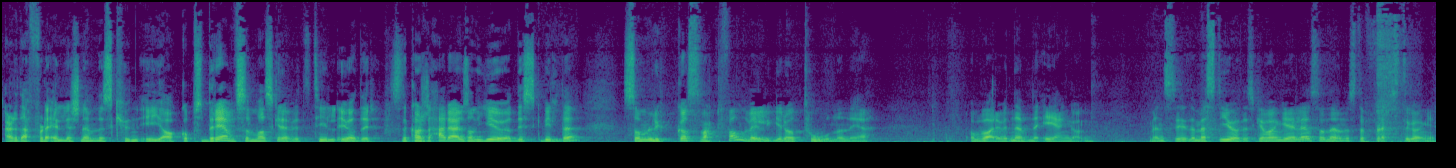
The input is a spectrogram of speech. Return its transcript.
Er det derfor det ellers nevnes kun i Jakobs brev, som var skrevet til jøder? Så det, kanskje her er et sånn jødisk bilde som Lukas i hvert fall velger å tone ned og bare vil nevne én gang. Mens i det mest jødiske evangeliet så nevnes det fleste ganger.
